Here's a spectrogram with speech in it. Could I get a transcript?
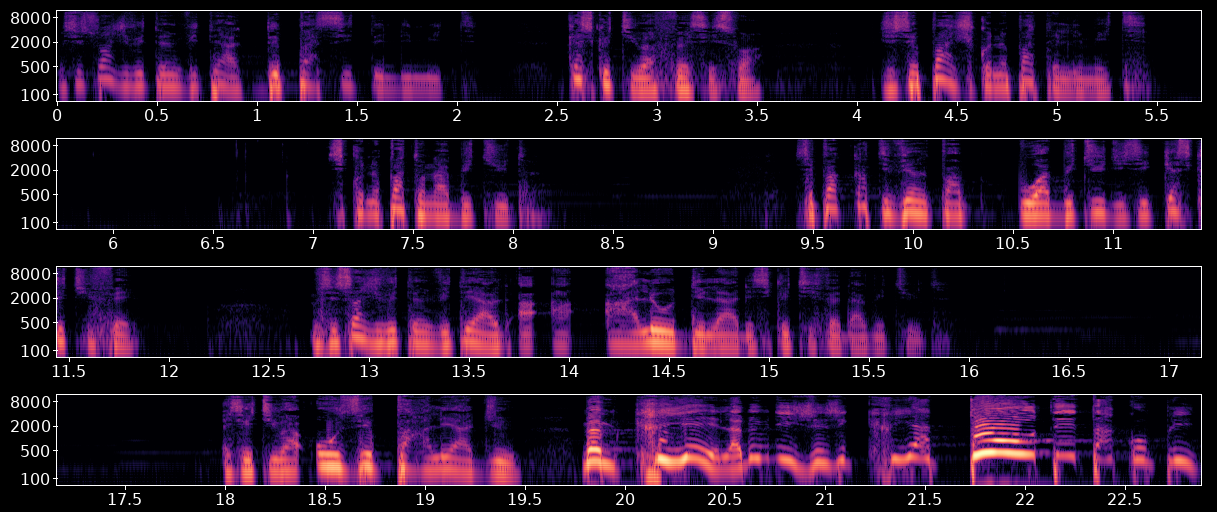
Mais ce soir, je vais t'inviter à dépasser tes limites. Qu'est-ce que tu vas faire ce soir? Je ne sais pas, je ne connais pas tes limites. Je ne connais pas ton habitude. Ce n'est pas quand tu viens pour habitude ici, qu'est-ce que tu fais? Mais ce soir, je vais t'inviter à aller au-delà de ce que tu fais d'habitude. Est-ce que tu vas oser parler à Dieu? Même crier. La Bible dit, Jésus cria, tout est accompli.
